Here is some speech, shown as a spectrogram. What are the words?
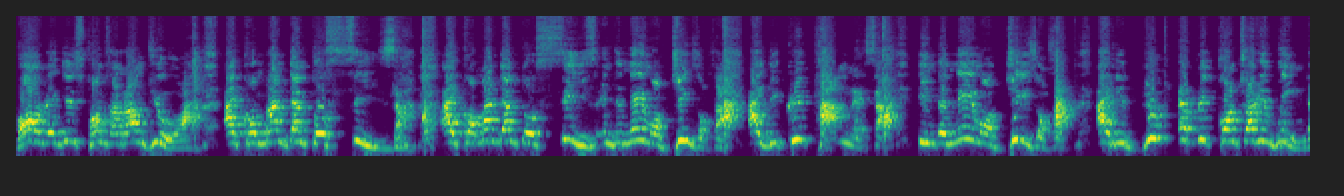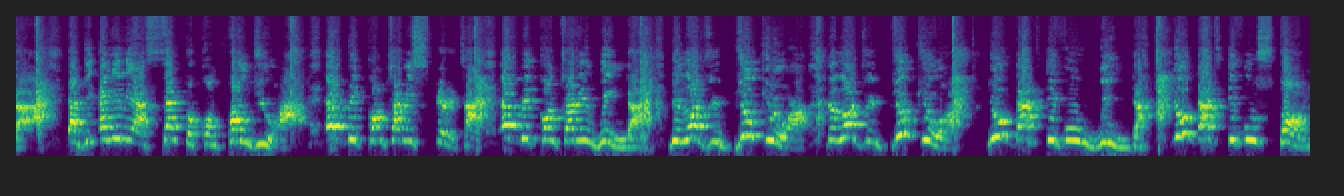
all raging storms around you. I command them to cease. I command them to cease in the name of Jesus. I decree calmness in the name of Jesus. I rebuke every contrary wind that the enemy has sent to confound you every contrary spirit, uh, every contrary wind, uh, the Lord rebuke you. Uh, the Lord rebuke you. You that evil wind, you that evil storm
